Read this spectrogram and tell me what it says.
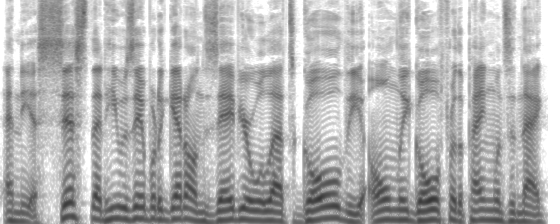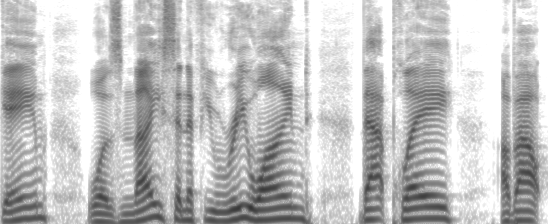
and the assist that he was able to get on Xavier Ouellet's goal, the only goal for the Penguins in that game, was nice. And if you rewind that play about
